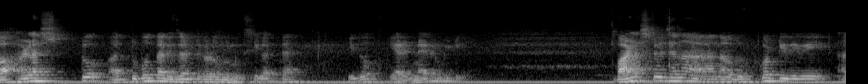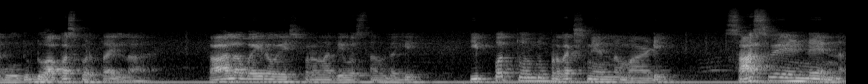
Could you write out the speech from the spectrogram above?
ಬಹಳಷ್ಟು ಅದ್ಭುತ ರಿಸಲ್ಟ್ಗಳು ನಿಮಗೆ ಸಿಗತ್ತೆ. ಇದು ಎರಡನೇ ರೆಮಿಡಿ. ಭಾಳಷ್ಟು ಜನ ನಾವು ದುಡ್ಡು ಕೊಟ್ಟಿದ್ದೀವಿ, ಅದು ದುಡ್ಡು ವಾಪಸ್ ಬರ್ತಾ ಇಲ್ಲ. ಕಾಲಭೈರವೇಶ್ವರನ ದೇವಸ್ಥಾನದಲ್ಲಿ ಇಪ್ಪತ್ತೊಂದು ಪ್ರದಕ್ಷಿಣೆಯನ್ನು ಮಾಡಿ ಸಾಸಿವೆ ಎಣ್ಣೆಯನ್ನು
